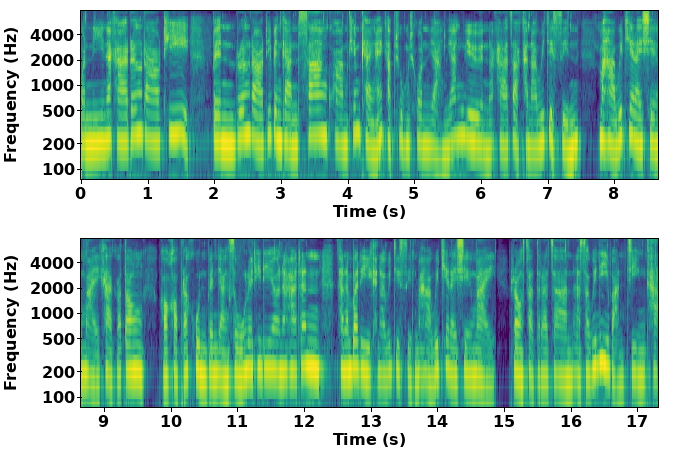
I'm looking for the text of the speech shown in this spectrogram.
วันนี้นะคะ เรื่องราวที่เป็นเรื่องราวที่เป็นการสร้างความเข้มแข็งให้กับชุมชนอย่างยั่งยืนนะคะ จากคณะวิจิตรศิลป์มหาวิทยาลัยเชียงใหม่ค่ะ ก็ต้อง ขอขอบพระคุณเป็นอย่างสูงเลยทีเดียวนะคะ ท่านคณบดีคณะวิจิตรศิลป์มหาวิทยาลัยเชียงใหม่ รองศาสตราจารย์อัศวินีหวานจริงค่ะ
